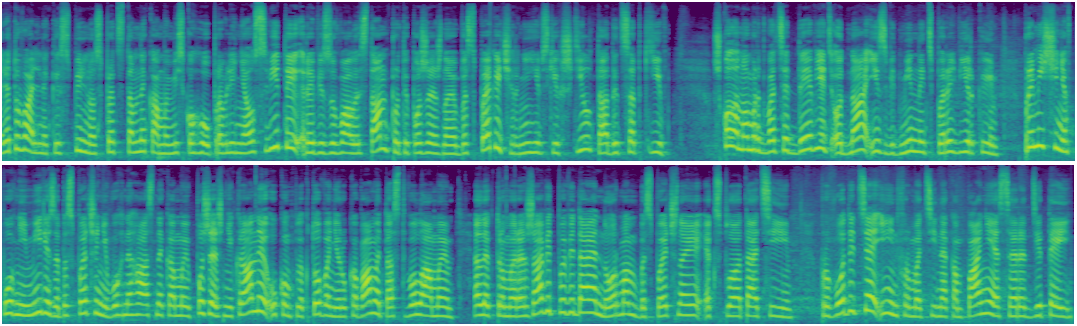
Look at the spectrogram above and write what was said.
Рятувальники спільно з представниками міського управління освіти ревізували стан протипожежної безпеки чернігівських шкіл та дитсадків. Школа номер 29 – одна із відмінниць перевірки. Приміщення в повній мірі забезпечені вогнегасниками, пожежні крани укомплектовані рукавами та стволами. Електромережа відповідає нормам безпечної експлуатації. Проводиться і інформаційна кампанія серед дітей.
